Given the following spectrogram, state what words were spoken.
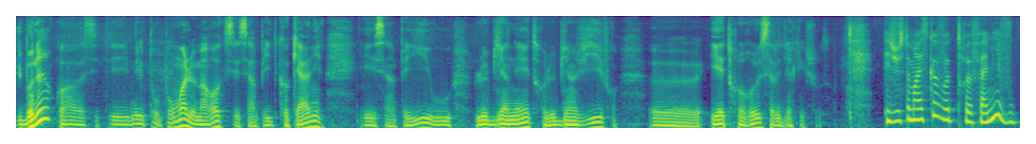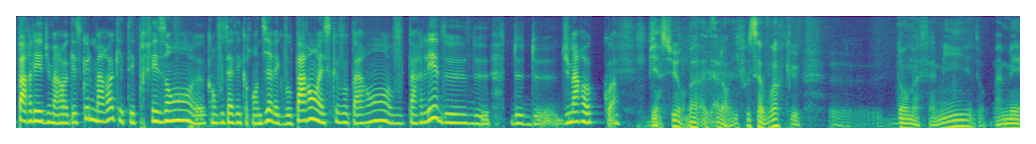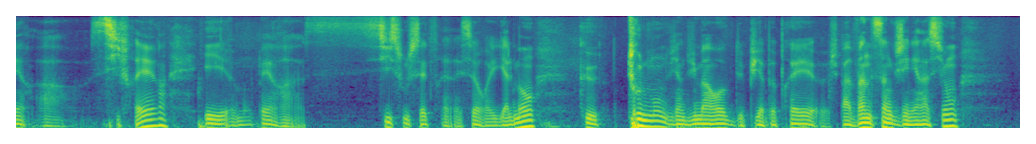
du bonheur, quoi. C'était. Mais pour, pour moi, le Maroc, c'est un pays de cocagne et c'est un pays où le bien-être, le bien-vivre euh, et être heureux, ça veut dire quelque chose. Et justement, est-ce que votre famille vous parlait du Maroc? Est-ce que le Maroc était présent euh, quand vous avez grandi avec vos parents? Est-ce que vos parents vous parlaient de, de, de- de- du Maroc quoi? Bien sûr. Bah, alors, il faut savoir que euh, dans ma famille, donc ma mère a six frères et euh, mon père a six ou sept frères et sœurs également, que tout le monde vient du Maroc depuis à peu près, euh, je sais pas, 25 générations.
